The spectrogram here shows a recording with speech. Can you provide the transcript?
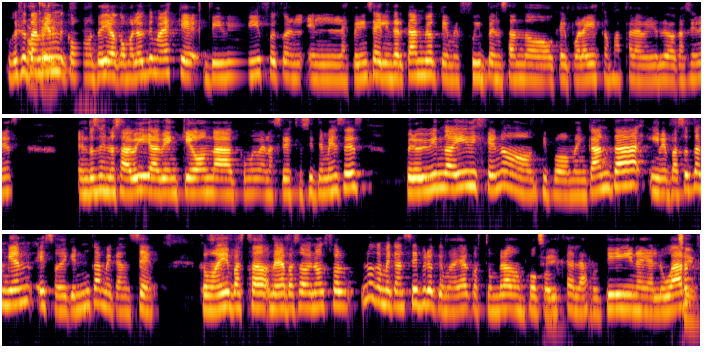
Porque yo también, como te digo, como la última vez que viví fue con, en la experiencia del intercambio, que me fui pensando, ok, por ahí esto es más para venir de vacaciones. Entonces no sabía bien qué onda, cómo iban a ser estos siete meses, pero viviendo ahí dije, no, tipo, me encanta y me pasó también eso, de que nunca me cansé. Como a mí me, pasado, me había pasado en Oxford, no que me cansé, pero que me había acostumbrado un poco, ¿viste? A la rutina y al lugar.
